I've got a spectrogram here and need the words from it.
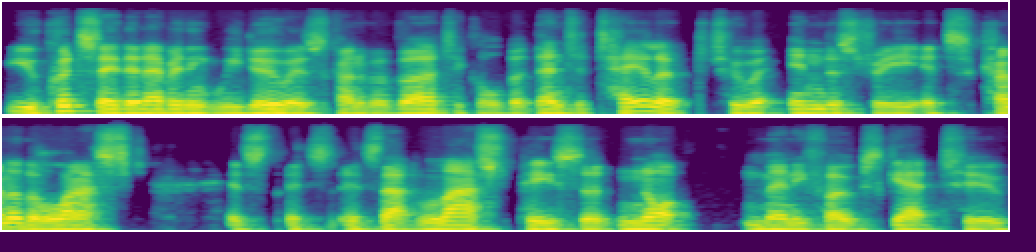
you could say that everything we do is kind of a vertical, but then to tailor it to an industry, it's kind of the last. It's it's it's that last piece that not many folks get to.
